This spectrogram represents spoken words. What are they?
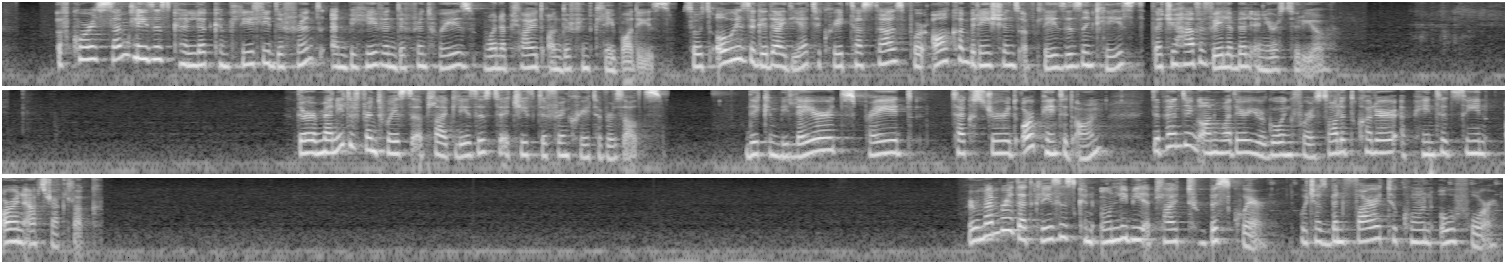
Of course, some glazes can look completely different and behave in different ways when applied on different clay bodies. So it's always a good idea to create test for all combinations of glazes and clays that you have available in your studio. There are many different ways to apply glazes to achieve different creative results. They can be layered, sprayed, textured, or painted on, depending on whether you're going for a solid color, a painted scene, or an abstract look. Remember that glazes can only be applied to bisqueware, which has been fired to cone 04.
